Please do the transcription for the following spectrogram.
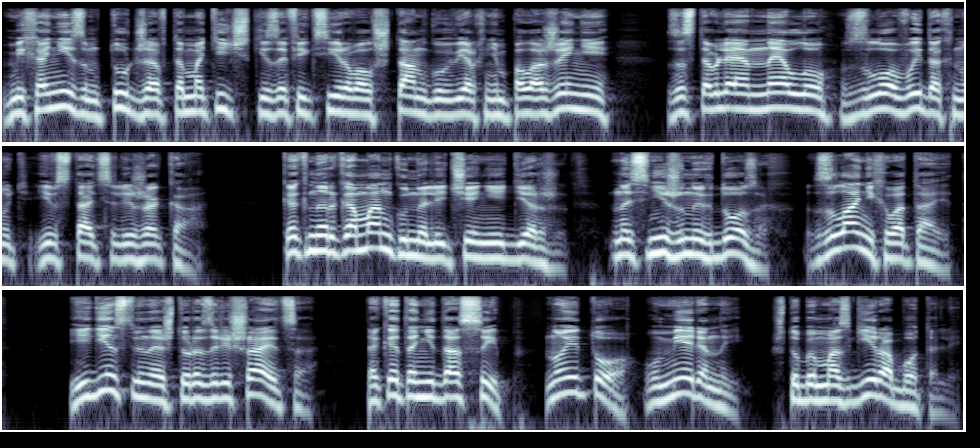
Механизм тут же автоматически зафиксировал штангу в верхнем положении, заставляя Неллу зло выдохнуть и встать с лежака. Как наркоманку на лечении держит, на сниженных дозах. Зла не хватает. Единственное, что разрешается, так это недосып, но и то умеренный, чтобы мозги работали.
